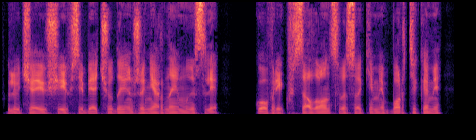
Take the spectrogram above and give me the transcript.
включающей в себя чудо инженерной мысли, коврик в салон с высокими бортиками —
